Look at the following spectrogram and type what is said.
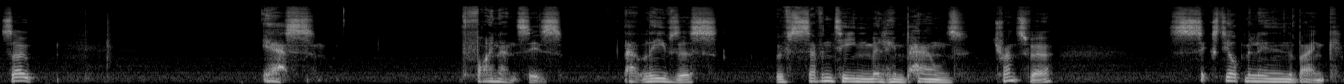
So, yes, finances. That leaves us with £17 million transfer, 60 odd million in the bank.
